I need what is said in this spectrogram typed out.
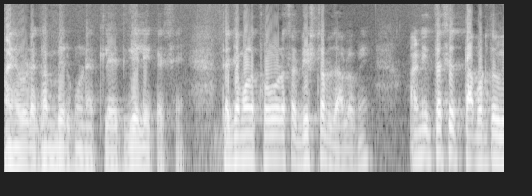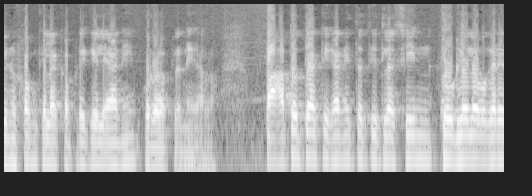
आणि एवढे गंभीर गुन्ह्यातले आहेत. गेले कसे? त्याच्यामुळे थोडंसं डिस्टर्ब झालो मी. आणि तसेच ताबडतोब युनिफॉर्म केला कपडे केले आणि कुरळपला निघालो. पाहतो त्या ठिकाणी तर तिथलं सीन तोडलेलं वगैरे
